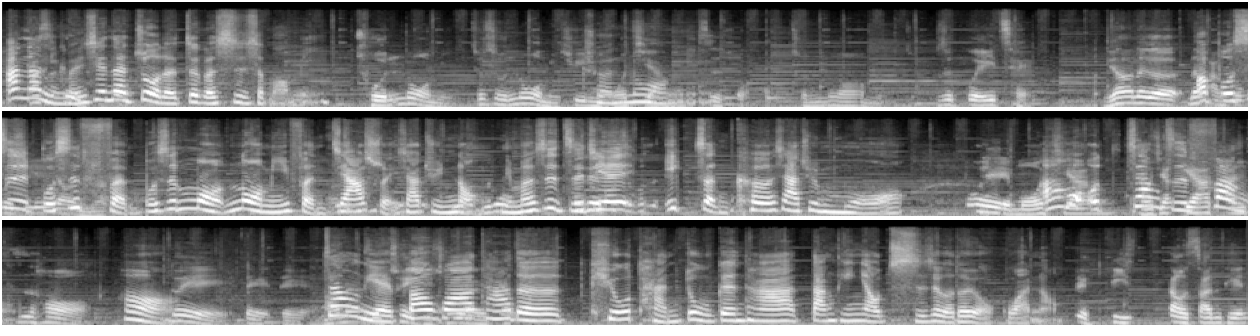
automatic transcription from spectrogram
啊？那你们现在做的这个是什么米？纯糯米，就是糯米去磨浆制作，纯糯米不是龟菜。你知道那个？哦，不是，不是粉，不是糯糯米粉加水下去弄，你们是直接一整颗下去磨。对，磨浆。然后我这样子放之后，哦，对对对，这样也包括它的 Q 弹度，跟它当天要吃这个都有关哦。对，第到三天，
